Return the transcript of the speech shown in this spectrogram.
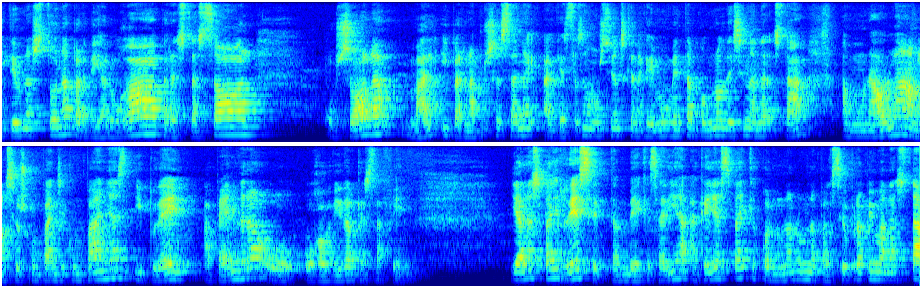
i té una estona per dialogar, per estar sol o sola, val? i per anar processant aquestes emocions que en aquell moment tampoc no el deixen estar en una aula amb els seus companys i companyes i poder aprendre o, o gaudir del que està fent. Hi ha l'espai reset també, que seria aquell espai que quan un alumne pel seu propi malestar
